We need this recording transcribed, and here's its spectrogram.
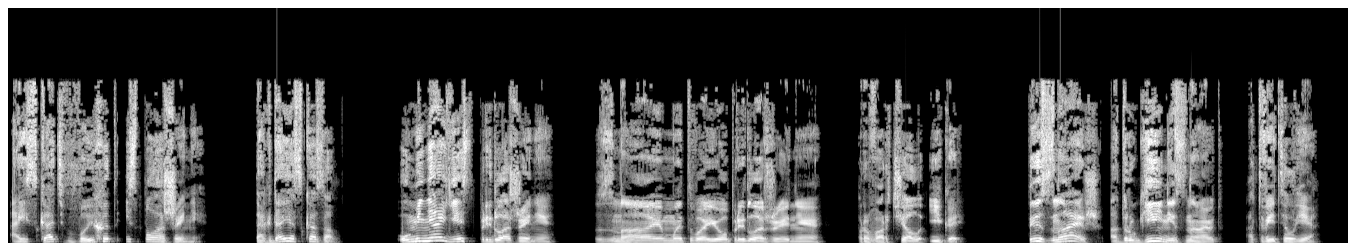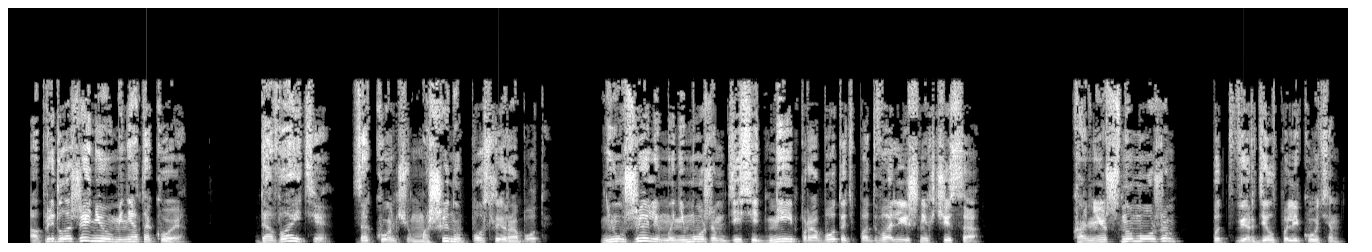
а искать выход из положения. Тогда я сказал, у меня есть предложение. Знаем мы твое предложение, проворчал Игорь. Ты знаешь, а другие не знают, ответил я. А предложение у меня такое. Давайте закончим машину после работы. Неужели мы не можем 10 дней поработать по два лишних часа? Конечно можем, подтвердил Поликутин.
